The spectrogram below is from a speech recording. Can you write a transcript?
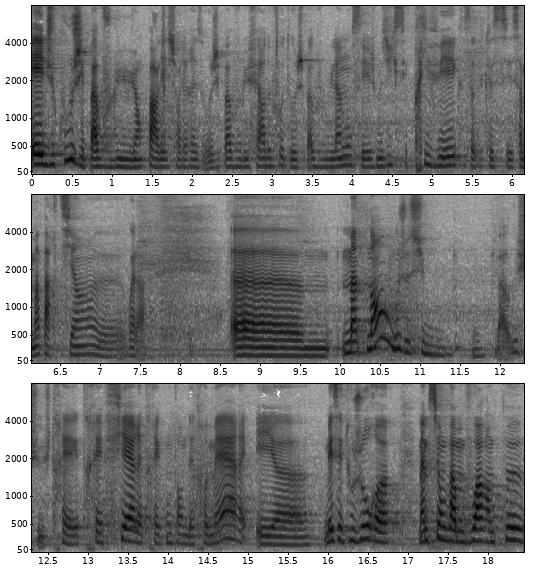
Et du coup, j'ai pas voulu en parler sur les réseaux, j'ai pas voulu faire de photos, j'ai pas voulu l'annoncer. Je me dis que c'est privé, que ça, que ça m'appartient, euh, voilà. Euh, maintenant, moi, je suis bah oui, je suis très, très fière et très contente d'être mère. Et, euh, mais c'est toujours, euh, même si on va me voir un peu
